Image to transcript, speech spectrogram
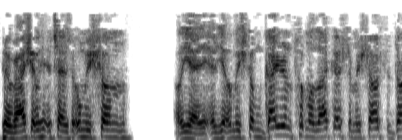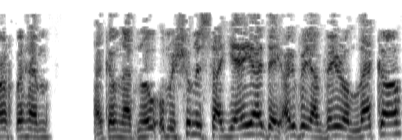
The Rashi says Umishum. Oh yeah, Umishum Gayrim Tumaleka Shemishash Darch Behem. I come not know Umishum Isayeya De Avera Leka.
